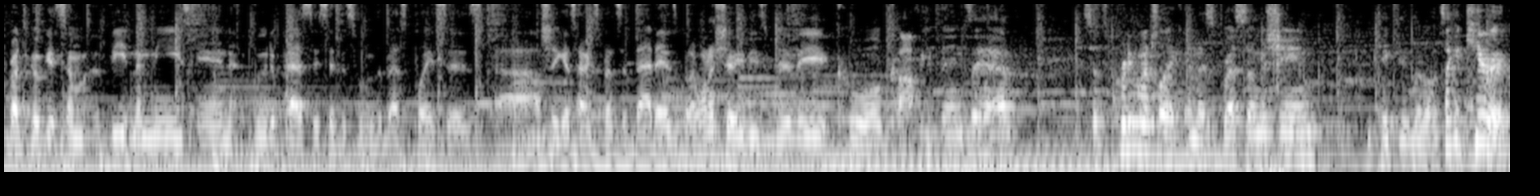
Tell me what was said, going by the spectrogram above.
We're about to go get some Vietnamese in Budapest. They said this is one of the best places. Uh, I'll show you guys how expensive that is, but I want to show you these really cool coffee things they have. So it's pretty much like an espresso machine. You take your little, it's like a Keurig,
